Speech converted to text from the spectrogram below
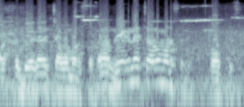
ಒಟ್ಟು ಬೇಗನೆ ಚಾಲೂ ಮಾಡಿಸ್ಬೇಕು? ಬೇಗನೆ ಚಾಲೂ ಮಾಡಿಸ್ರಿ. Okay sir.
